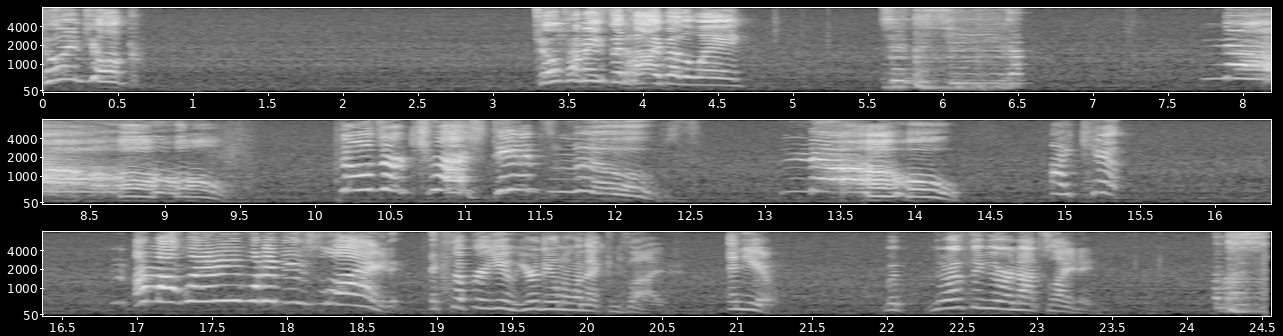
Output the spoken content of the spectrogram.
Tell Angelic. Tell Tommy said hi, by the way. No! Those are trash dance moves! No! I can't... I'm not letting any one of you slide! Except for you, you're the only one that can slide. And you. But the rest of you are not sliding. Is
